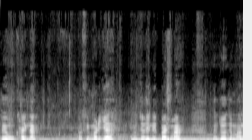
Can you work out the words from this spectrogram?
તે હું ખાઈ લા. પછી મળીએ. જય લીલબાઈમાં. જો જે માન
